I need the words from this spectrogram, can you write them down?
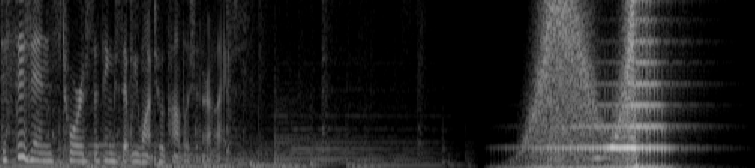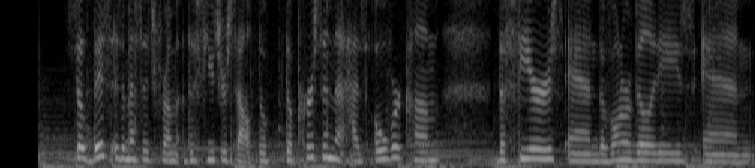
decisions towards the things that we want to accomplish in our lives. So, this is a message from the future self, the, the person that has overcome the fears and the vulnerabilities and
